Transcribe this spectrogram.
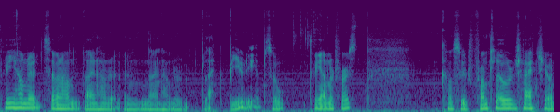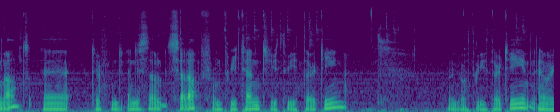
300, 700, 900, and 900 Black Beauty. So 300 first. Comes with front loader hatch or not. Uh, different and it's set up from 310 to 313. We'll go 313. Have a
